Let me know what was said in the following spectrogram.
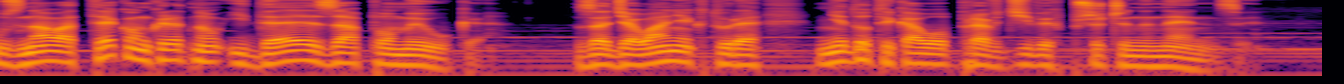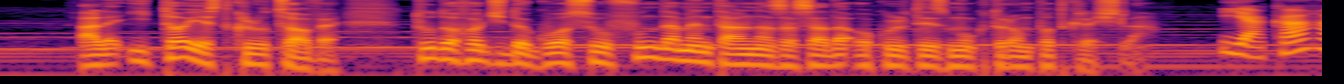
uznała tę konkretną ideę za pomyłkę, za działanie, które nie dotykało prawdziwych przyczyn nędzy. Ale i to jest kluczowe. Tu dochodzi do głosu fundamentalna zasada okultyzmu, którą podkreśla. Jaka?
